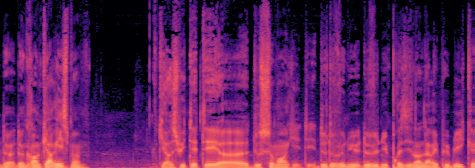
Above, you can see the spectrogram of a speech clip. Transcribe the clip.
d'un grand charisme, qui a ensuite été euh, doucement qui était de- devenu, devenu président de la République,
